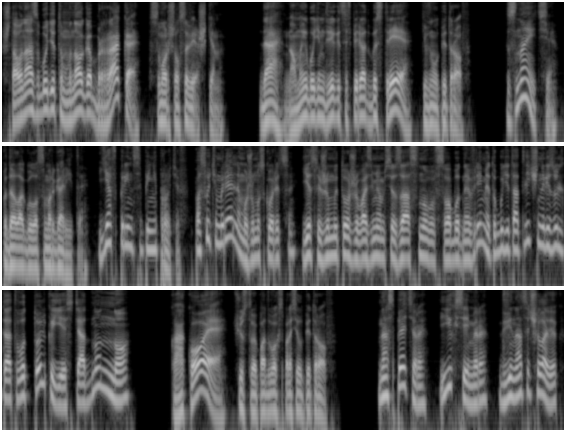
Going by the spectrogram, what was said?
«Что у нас будет много брака?» — сморщился Вешкин. «Да, но мы будем двигаться вперед быстрее», — кивнул Петров. «Знаете», — подала голос Маргарита, — «я в принципе не против. По сути, мы реально можем ускориться. Если же мы тоже возьмемся за основу в свободное время, то будет отличный результат. Вот только есть одно «но». «Какое?» — чувствуя подвох, спросил Петров. «Нас пятеро, их семеро, двенадцать человек.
